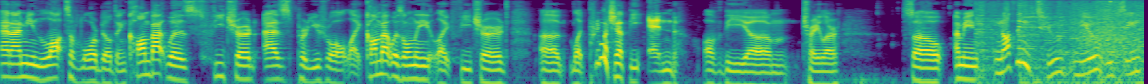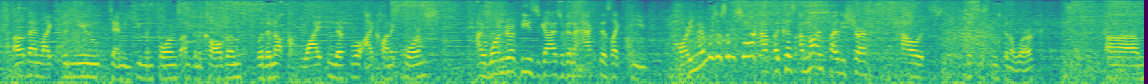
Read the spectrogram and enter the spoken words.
and I mean lots of lore building. Combat was featured as per usual. Like combat was only like featured, uh, like pretty much at the end of the um trailer. So, I mean, nothing too new we've seen other than like the new demi-human forms, I'm gonna call them, where they're not quite in their full iconic forms. I wonder if these guys are gonna act as like the party members of some sort, I'm, because I'm not entirely sure how it's the system's gonna work. Um,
